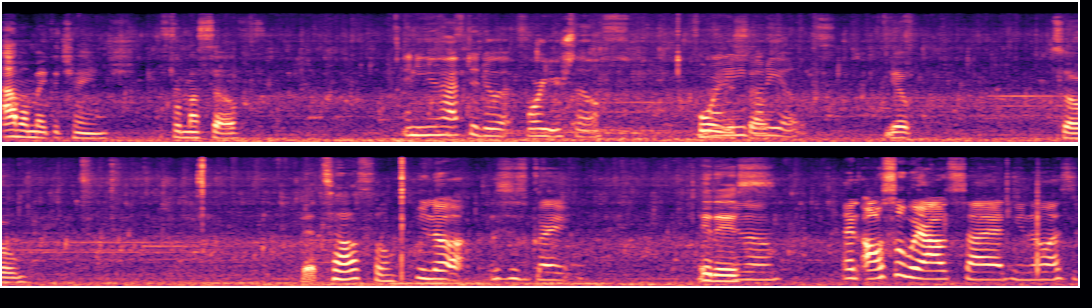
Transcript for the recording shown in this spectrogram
I'm gonna make a change for myself, and you have to do it for yourself, for not yourself. anybody else. Yep. So that's awesome. You know, this is great. It is. you know. And also we're outside, you know, as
